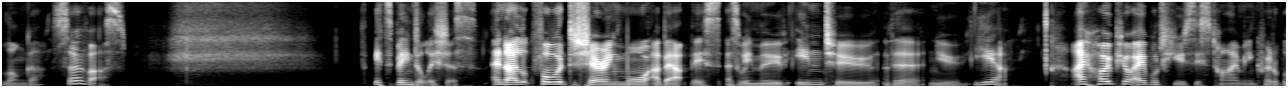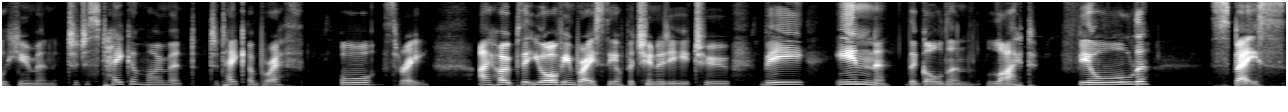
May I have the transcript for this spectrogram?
longer serve us. It's been delicious, and I look forward to sharing more about this as we move into the new year. I hope you're able to use this time, Incredible Human, to just take a moment, to take a breath, or three. I hope that you've embraced the opportunity to be in the golden light filled space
